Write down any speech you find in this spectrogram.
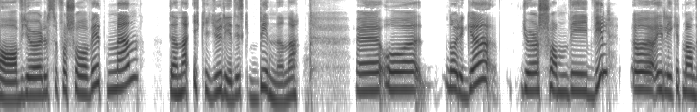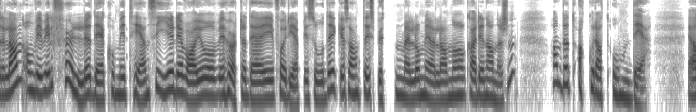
avgjørelse for så vidt, men den er ikke juridisk bindende. Eh, og Norge gjør som vi vil, i likhet med andre land, om vi vil følge det komiteen sier. Det var jo, vi hørte det i forrige episode, ikke sant, i sputten mellom Mæland og Karin Andersen, handlet akkurat om det. Ja,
